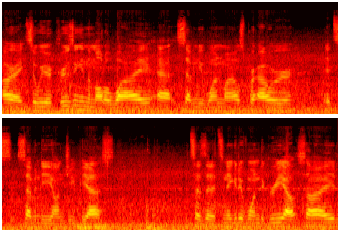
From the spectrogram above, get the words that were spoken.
All right, so we are cruising in the Model Y at 71 miles per hour. It's 70 on GPS. It says that it's negative one degree outside,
